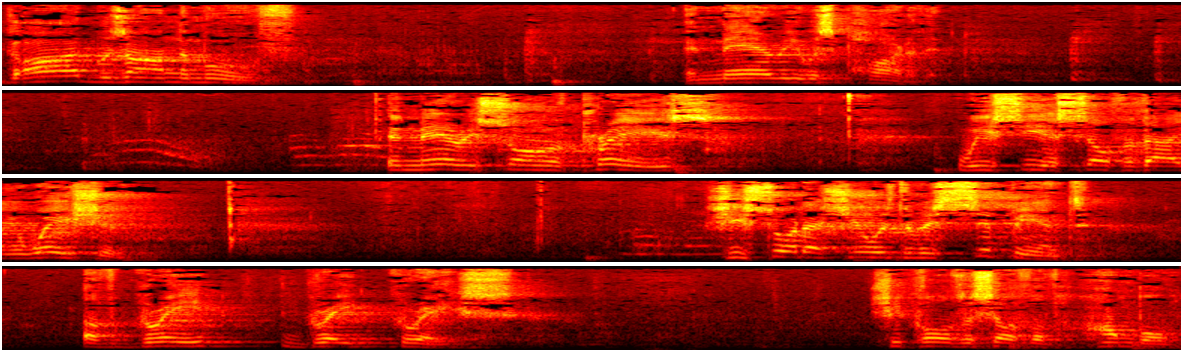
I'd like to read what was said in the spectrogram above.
God was on the move. And Mary was part of it. In Mary's song of praise, we see a self evaluation. She saw that she was the recipient of great, great grace. She calls herself of humble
